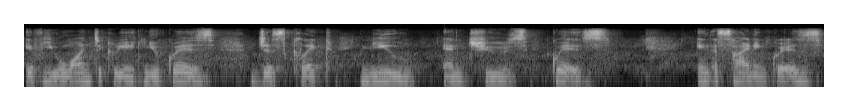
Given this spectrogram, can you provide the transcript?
If you want to create new quiz, just click new and choose quiz. In assigning quiz,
